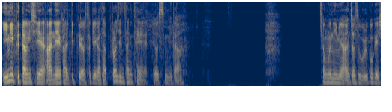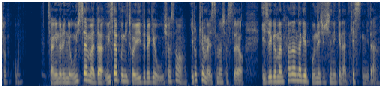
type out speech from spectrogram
이미 그 당시에 아내의 갈비뼈 6개가 다 부러진 상태였습니다. 장모님이 앉아서 울고 계셨고 장인어른이 오시자마자 의사분이 저희들에게 오셔서 이렇게 말씀하셨어요. 이제 그만 편안하게 보내주시는 게 낫겠습니다.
